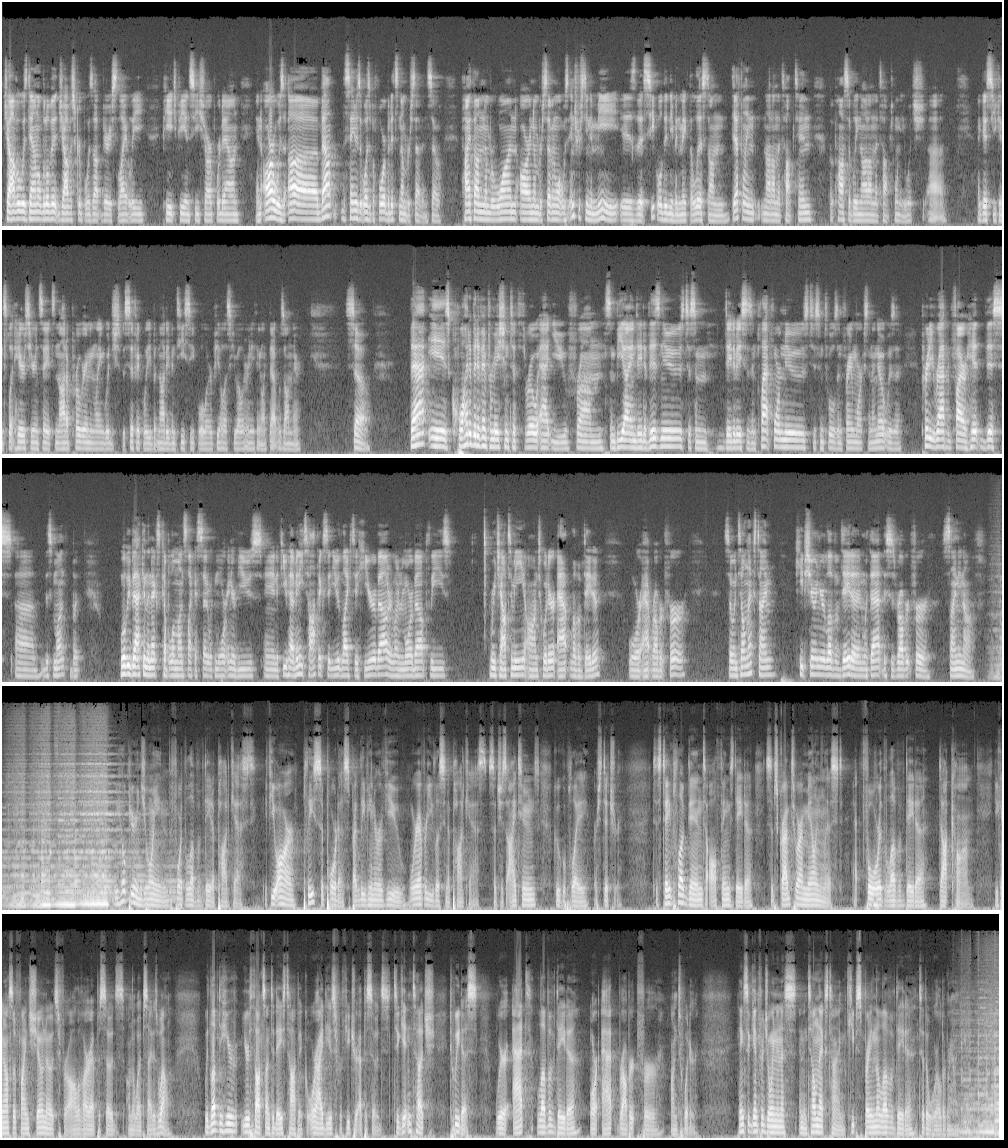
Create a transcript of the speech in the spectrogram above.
Java was down a little bit. JavaScript was up very slightly. PHP and C Sharp were down, and R was uh, about the same as it was before, but it's number seven. So Python number one, R number seven. What was interesting to me is that SQL didn't even make the list on, definitely not on the top 10, but possibly not on the top 20, which uh, I guess you can split hairs here and say it's not a programming language specifically, but not even T-SQL or PLSQL or anything like that was on there. So that is quite a bit of information to throw at you from some BI and data viz news to some databases and platform news to some tools and frameworks. And I know it was a pretty rapid fire hit this uh, this month, but we'll be back in the next couple of months, like I said, with more interviews. And if you have any topics that you'd like to hear about or learn more about, please reach out to me on Twitter at Love of Data or at Robert Furr. So until next time, keep sharing your love of data. And with that, this is Robert Furr signing off. We hope you're enjoying the For the Love of Data podcast. If you are, please support us by leaving a review wherever you listen to podcasts, such as iTunes, Google Play, or Stitcher. To stay plugged in to all things data, subscribe to our mailing list at fortheloveofdata.com. You can also find show notes for all of our episodes on the website as well. We'd love to hear your thoughts on today's topic or ideas for future episodes. To get in touch, tweet us. We're at Love of Data or at Robert Furr on Twitter. Thanks again for joining us, and until next time, keep spreading the love of data to the world around you.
